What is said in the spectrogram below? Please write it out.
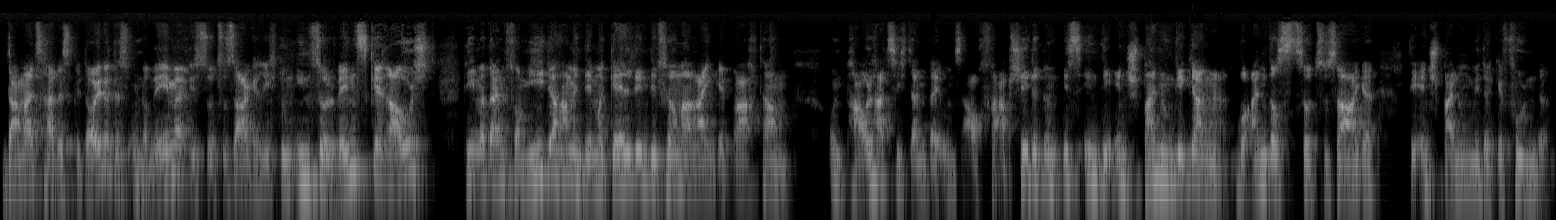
Damals hat es bedeutet, das Unternehmen ist sozusagen Richtung Insolvenz gerauscht, die wir dann vermieden haben, indem wir Geld in die Firma reingebracht haben. Und Paul hat sich dann bei uns auch verabschiedet und ist in die Entspannung gegangen, woanders sozusagen die Entspannung wieder gefunden.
